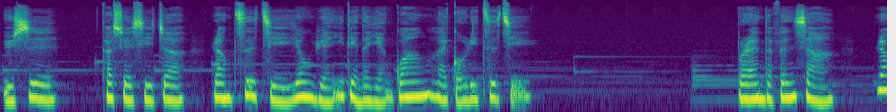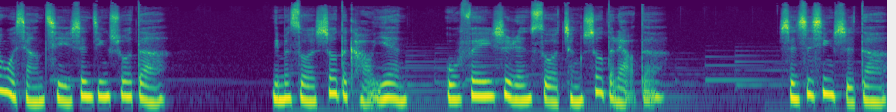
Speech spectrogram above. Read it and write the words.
于是他学习着让自己用远一点的眼光来鼓励自己。布兰的分享让我想起圣经说的：“你们所受的考验，无非是人所承受得了的。神是信实的。”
